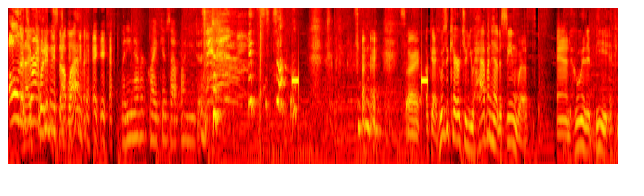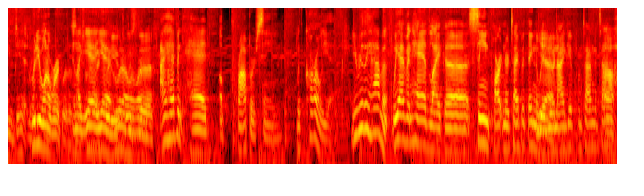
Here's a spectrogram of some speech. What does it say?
Oh, that's and I right. couldn't stop laughing. But he never quite gives up on you, does he? Stop. Sorry. Okay, who's a character you haven't had a scene with, and who would it be if you did? Who do you want to work with? And like, yeah, Like, yeah. who do you- who do I wanna work the- with? I haven't had a proper scene with Karl yet. You really haven't. We haven't had like a scene partner type of thing the way you and I get from time to time. Ugh,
